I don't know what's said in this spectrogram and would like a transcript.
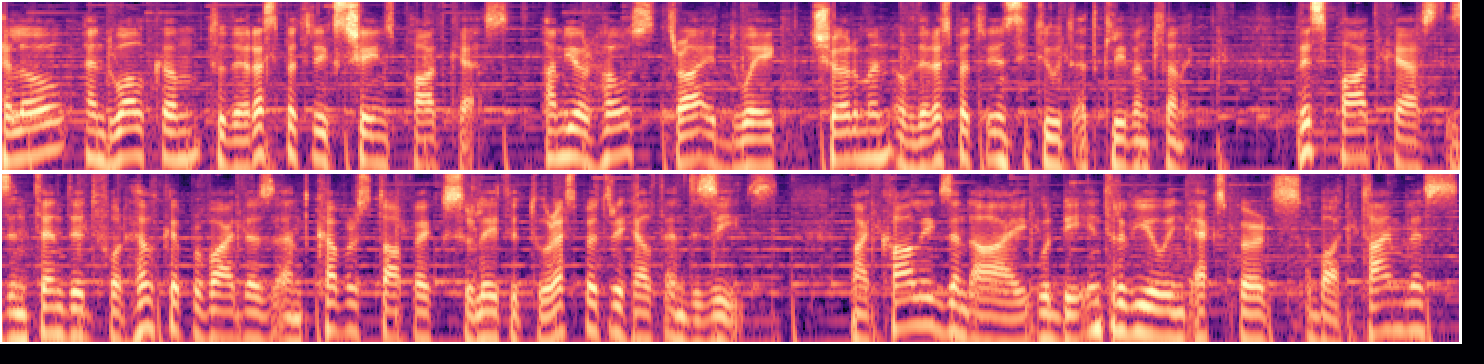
Hello and welcome to the Respiratory Exchange podcast. I'm your host, Raed Dweik, chairman of the Respiratory Institute at Cleveland Clinic. This podcast is intended for healthcare providers and covers topics related to respiratory health and disease. My colleagues and I would be interviewing experts about timeless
